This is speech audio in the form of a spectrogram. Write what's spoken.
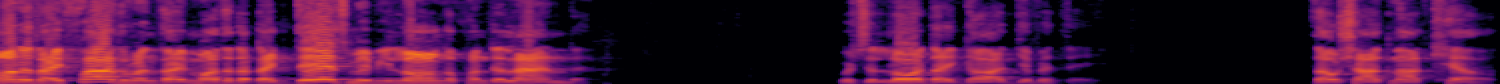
Honor thy father and thy mother, that thy days may be long upon the land which the Lord thy God giveth thee. Thou shalt not kill.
